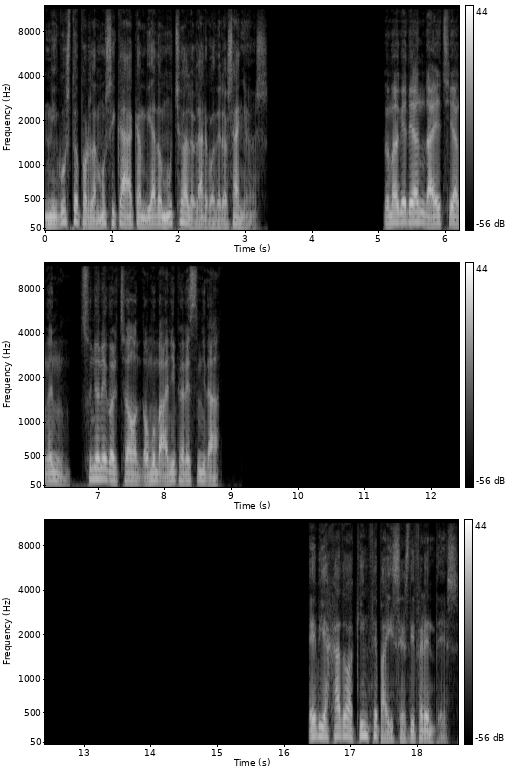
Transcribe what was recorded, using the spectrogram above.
Mi gusto por la música ha cambiado mucho a lo largo de los años. 음악에 대한 나의 취향은 수년에 걸쳐 너무 많이 변했습니다. He viajado a 15 países diferentes.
